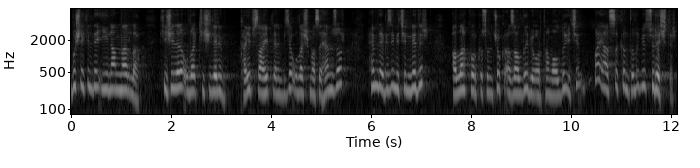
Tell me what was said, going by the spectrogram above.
bu şekilde ilanlarla kişilere kişilerin kayıp sahiplerin bize ulaşması hem zor hem de bizim için nedir? Allah korkusunun çok azaldığı bir ortam olduğu için bayağı sıkıntılı bir süreçtir.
